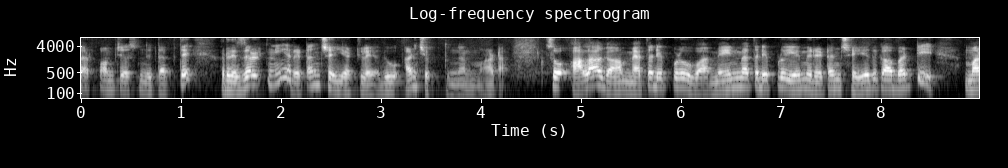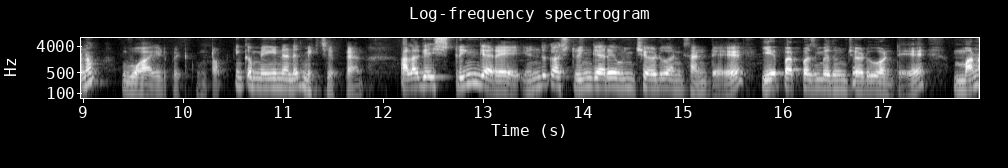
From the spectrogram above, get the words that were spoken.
పెర్ఫామ్ చేస్తుంది తప్పితే రిజల్ట్ని రిటర్న్ చేయట్లేదు అని చెప్తుందనమాట సో అలాగా మెథడ్ ఇప్పుడు మెయిన్ మెథడ్ ఎప్పుడు ఏమీ రిటర్న్ చేయదు కాబట్టి మనం వాయిడ్ పెట్టుకుంటాం. ఇంకా మెయిన్ అనేది మీకు చెప్పాను. అలాగే స్ట్రింగ్ అరే ఎందుకు ఆ స్ట్రింగ్ అరే ఉంచాడు అని అంటే ఏ పర్పస్ మీద ఉంచాడు అంటే మన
